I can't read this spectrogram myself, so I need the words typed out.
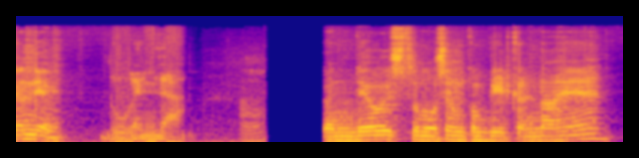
गंदे। गंदा। गंदे हो इस प्रमोशन कंप्लीट करना है।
